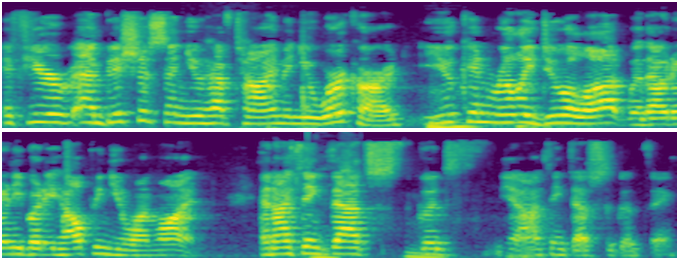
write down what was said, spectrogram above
If you're ambitious and you have time and you work hard, you mm-hmm. can really do a lot without anybody helping you online. And I think that's mm-hmm. good. Yeah, I think that's the good thing.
